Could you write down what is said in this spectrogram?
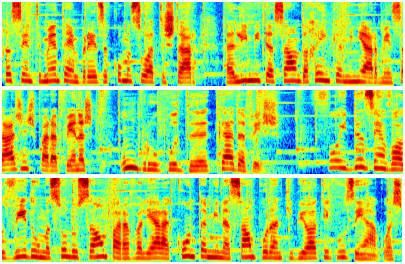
Recentemente, a empresa começou a testar a limitação de reencaminhar mensagens para apenas um grupo de cada vez. Foi desenvolvida uma solução para avaliar a contaminação por antibióticos em águas.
